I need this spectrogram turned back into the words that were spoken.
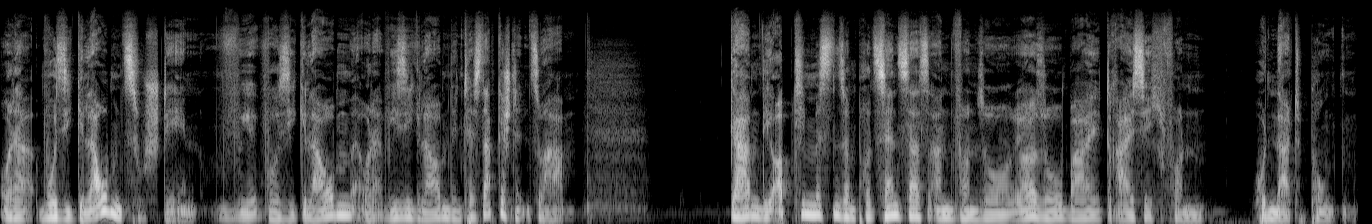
oder wo sie glauben zu stehen, wie, wo sie glauben oder wie sie glauben, den Test abgeschnitten zu haben, gaben die Optimisten so einen Prozentsatz an von so, ja, so bei 30 von 100 Punkten.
